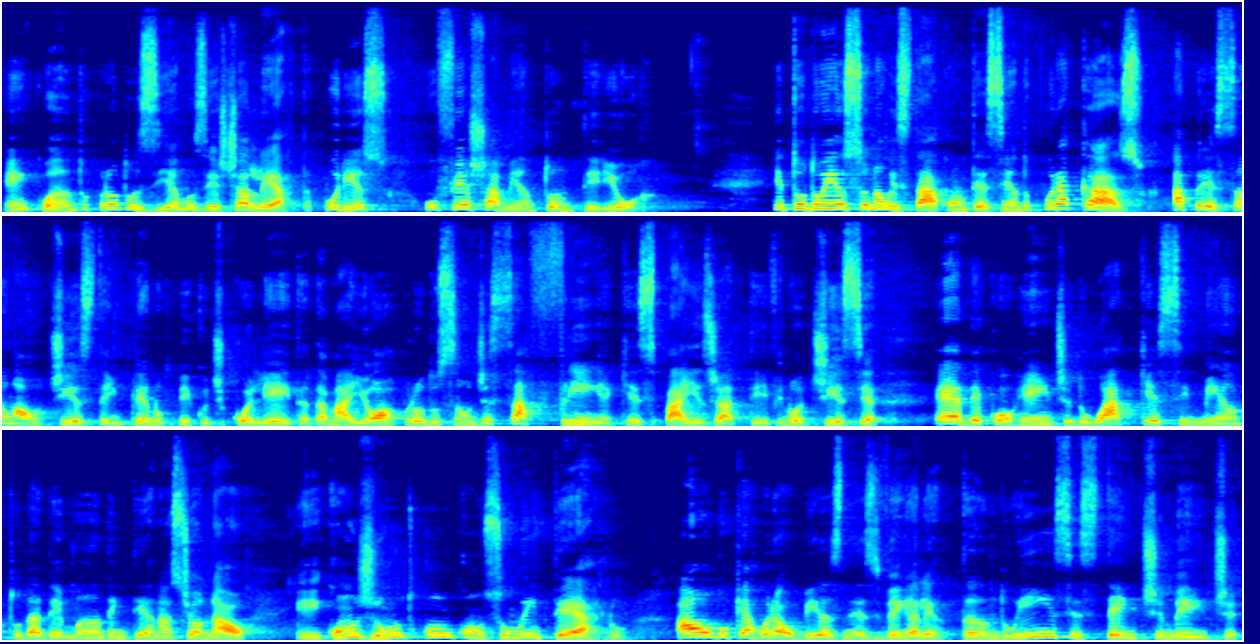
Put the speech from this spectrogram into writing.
enquanto produzíamos este alerta, por isso, o fechamento anterior. E tudo isso não está acontecendo por acaso. A pressão altista em pleno pico de colheita da maior produção de safrinha que esse país já teve notícia é decorrente do aquecimento da demanda internacional em conjunto com o consumo interno, algo que a Rural Business vem alertando insistentemente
